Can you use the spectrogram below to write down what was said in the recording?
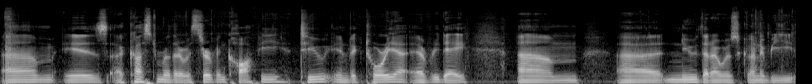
um, is a customer that I was serving coffee to in Victoria every day. Um, uh, knew that I was going to be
